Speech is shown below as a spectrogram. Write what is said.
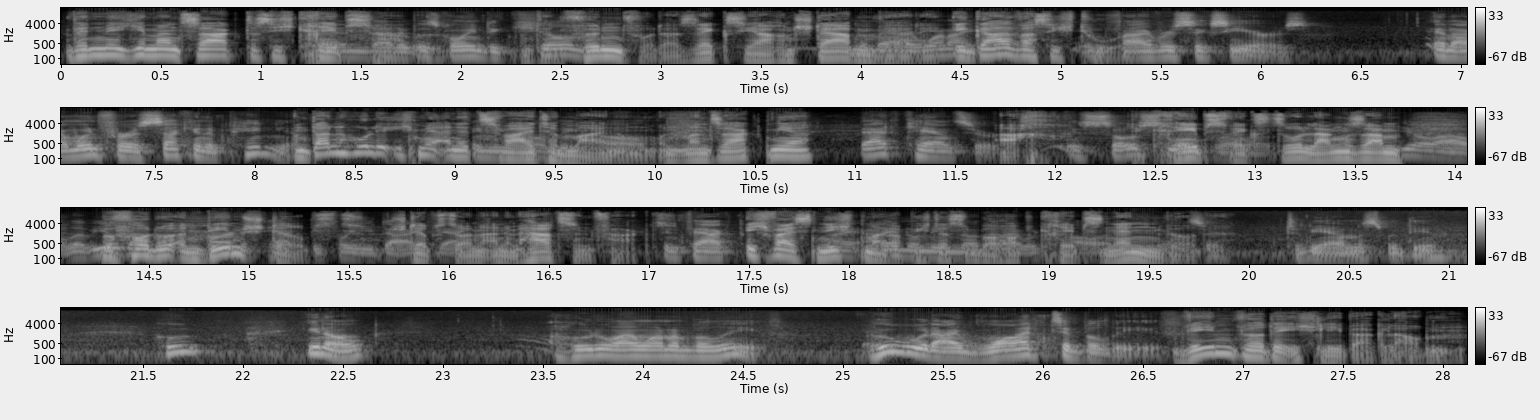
Wenn mir jemand sagt, dass ich Krebs habe und in fünf oder sechs Jahren sterben werde, egal was ich tue, Und dann hole ich mir eine zweite Meinung und man sagt mir, ach, der Krebs wächst so langsam, bevor du an dem stirbst, stirbst du an einem Herzinfarkt. Ich weiß nicht mal, ob ich das überhaupt Krebs nennen würde. Wem würde ich lieber glauben?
